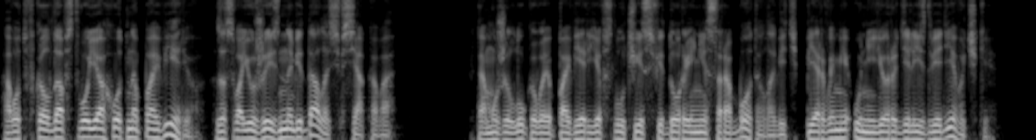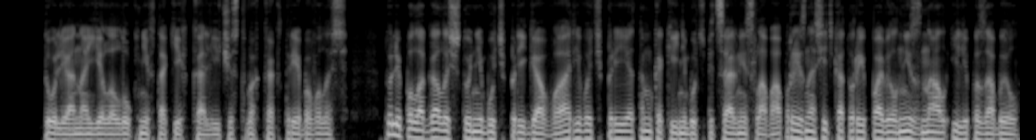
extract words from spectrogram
А вот в колдовство я охотно поверю, за свою жизнь навидалось всякого. К тому же луковое поверье в случае с Федорой не сработало, ведь первыми у нее родились две девочки. То ли она ела лук не в таких количествах, как требовалось, то ли полагалось что-нибудь приговаривать при этом, какие-нибудь специальные слова произносить, которые Павел не знал или позабыл.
